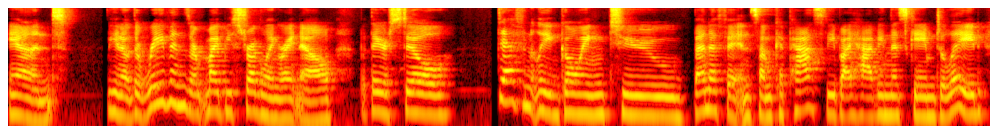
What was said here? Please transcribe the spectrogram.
And, you know, the Ravens are might be struggling right now, but they are still definitely going to benefit in some capacity by having this game delayed.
